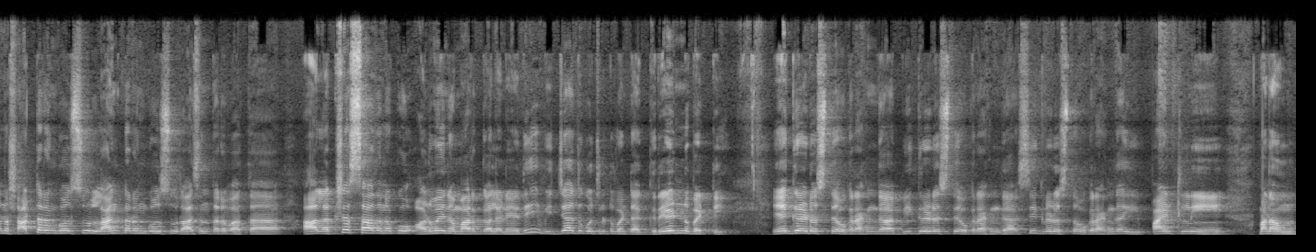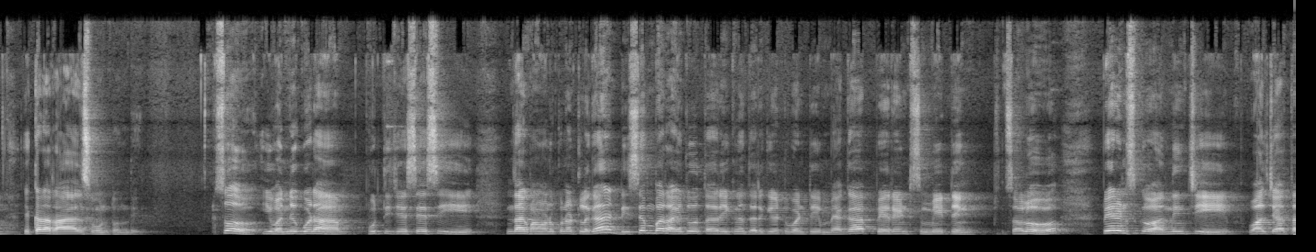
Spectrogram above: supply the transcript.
మనం short term goals long term goals రాసిన తర్వాత ఆ లక్ష్య సాధనకు అనువైన మార్గాలు అనేది విద్యార్థికి వచ్చినటువంటి ఆ గ్రేడ్ను బట్టి ఏ గ్రేడ్ వస్తే ఒక రకంగా బి గ్రేడ్ వస్తే ఒక రకంగా సి గ్రేడ్ వస్తే ఒక రకంగా ఈ పాయింట్లని మనం ఇక్కడ రాయాల్సి ఉంటుంది. సో ఇవన్నీ కూడా పూర్తి చేసేసి ఇందాక మనం అనుకున్నట్లుగా డిసెంబర్ ఐదో తారీఖున జరిగేటువంటి మెగా పేరెంట్స్ మీటింగ్. సలో పేరెంట్స్కు అందించి వాళ్ళ చేత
